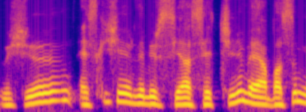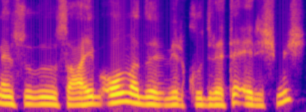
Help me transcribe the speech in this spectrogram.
Işık'ın Eskişehir'de bir siyasetçinin veya basın mensubunun sahip olmadığı bir kudrete erişmiş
